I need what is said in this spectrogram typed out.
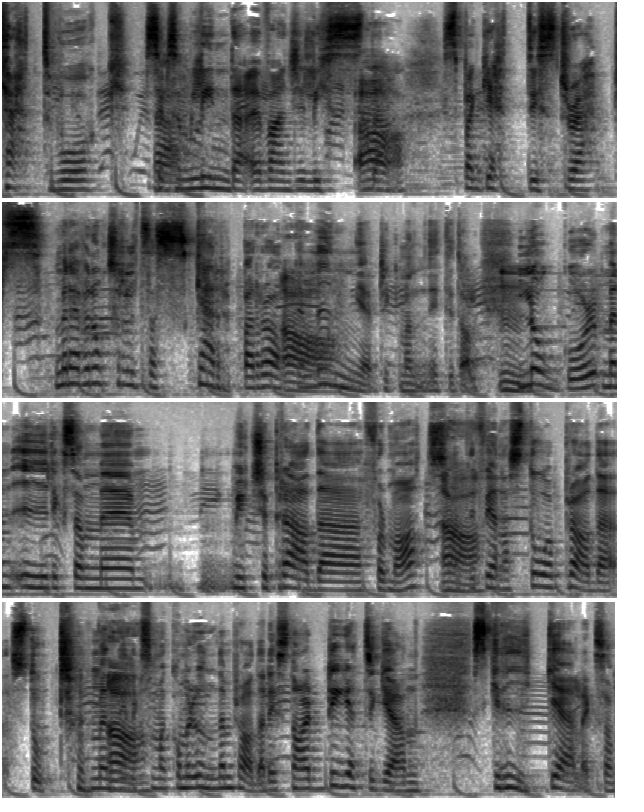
catwalk, Ja. ut som Linda Evangelista, Ja. spaghetti straps. Men även också lite så skarpa, raka Ja. linjer tycker man 90-tal. Loggor, men i liksom eh, Miucci Prada-format. Så Ja. det får gärna stå Prada stort. Men det är liksom, man kommer undan Prada. Det är snarare det tycker jag, än skrikiga liksom,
